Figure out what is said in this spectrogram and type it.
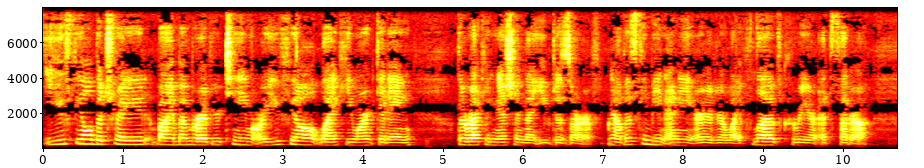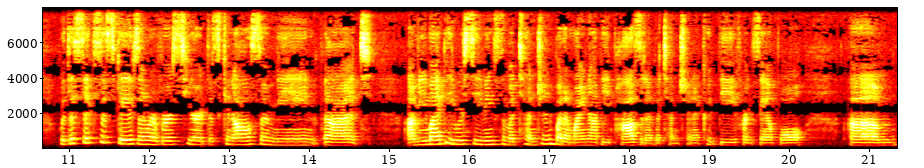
you feel betrayed by a member of your team or you feel like you aren't getting the recognition that you deserve. Now, this can be in any area of your life, love, career, etc. With the Six of Staves in reverse here, this can also mean that um, you might be receiving some attention, but it might not be positive attention. It could be, for example, um,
